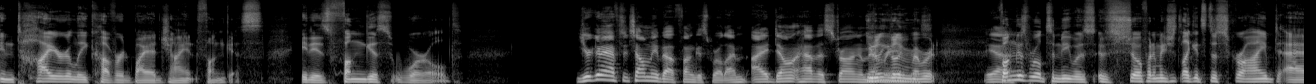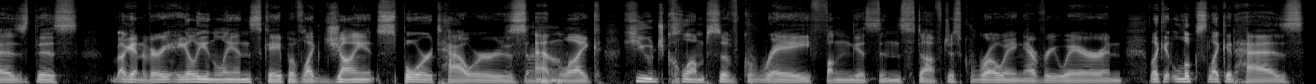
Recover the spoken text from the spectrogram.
entirely covered by a giant fungus. It is fungus world. You're gonna have to tell me about Fungus World. I'm I don't have a strong You memory. don't, you don't of even remember it. Yeah. Fungus World to me was it was so funny. I mean, just like it's described as this again a very alien landscape of like giant spore towers and like huge clumps of gray fungus and stuff just growing everywhere and like it looks like it has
